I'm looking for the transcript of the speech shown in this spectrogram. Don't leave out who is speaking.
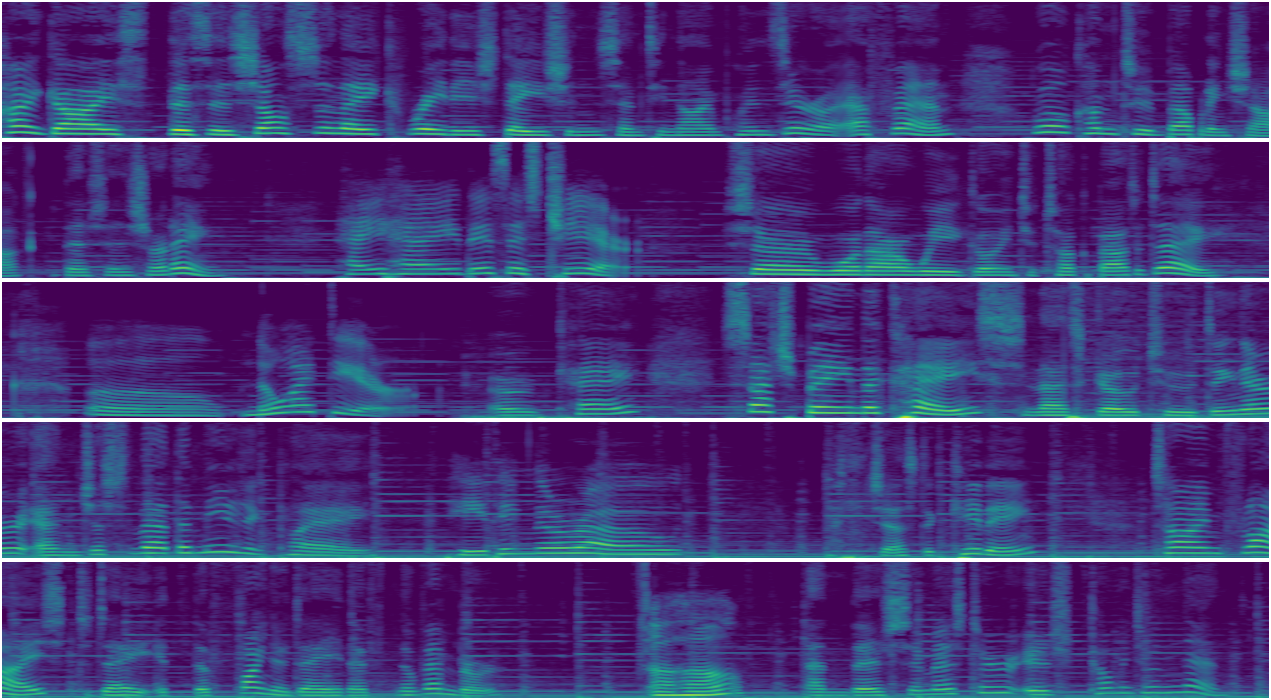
Speaker 1: Hi guys, this is Xiangsi Lake Radio Station 79.0 FM. Welcome to Bubbling Shock. This is Charlene.
Speaker 2: Hey, hey, this is Cheer.
Speaker 1: So, what are we going to talk about today?
Speaker 2: Uh, no idea.
Speaker 1: Okay, such being the case, let's go to dinner and just let the music play.
Speaker 2: Hitting the road.
Speaker 1: Just kidding. Time flies. Today is the final day of November.
Speaker 2: Uh huh
Speaker 1: and this semester is coming to an end.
